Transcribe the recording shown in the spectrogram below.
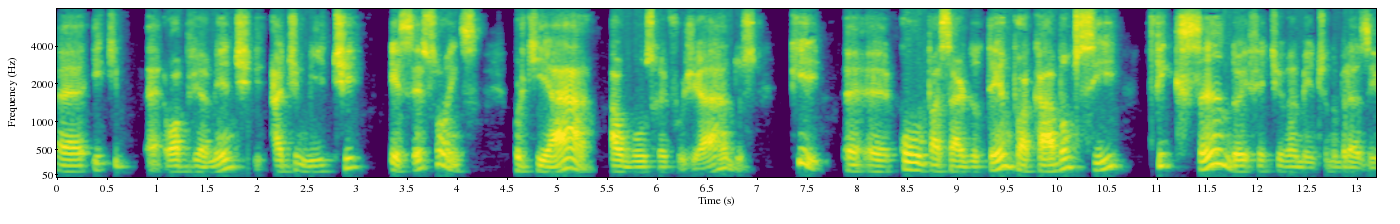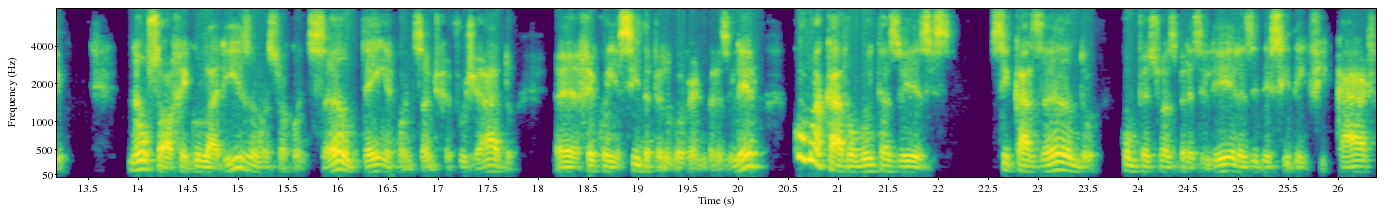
é, e que, é, obviamente, admite exceções, porque há alguns refugiados que, é, é, com o passar do tempo, acabam se fixando efetivamente no Brasil. Não só regularizam a sua condição, têm a condição de refugiado é, reconhecida pelo governo brasileiro, como acabam muitas vezes se casando com pessoas brasileiras e decidem ficar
